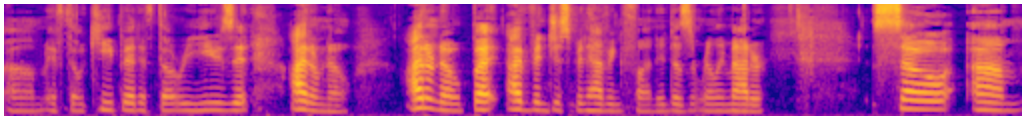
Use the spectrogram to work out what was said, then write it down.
Um, if they'll keep it, if they'll reuse it, I don't know. I don't know, but I've been just been having fun. It doesn't really matter. So um,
